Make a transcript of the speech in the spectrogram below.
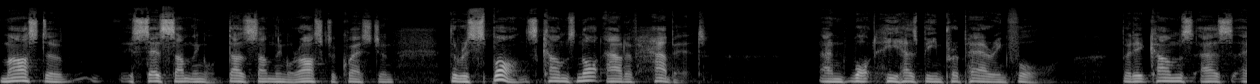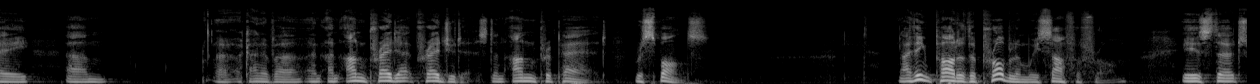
master says something or does something or asks a question, the response comes not out of habit and what he has been preparing for, but it comes as a, um, a kind of a, an, an unprejudiced and unprepared response. I think part of the problem we suffer from is that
